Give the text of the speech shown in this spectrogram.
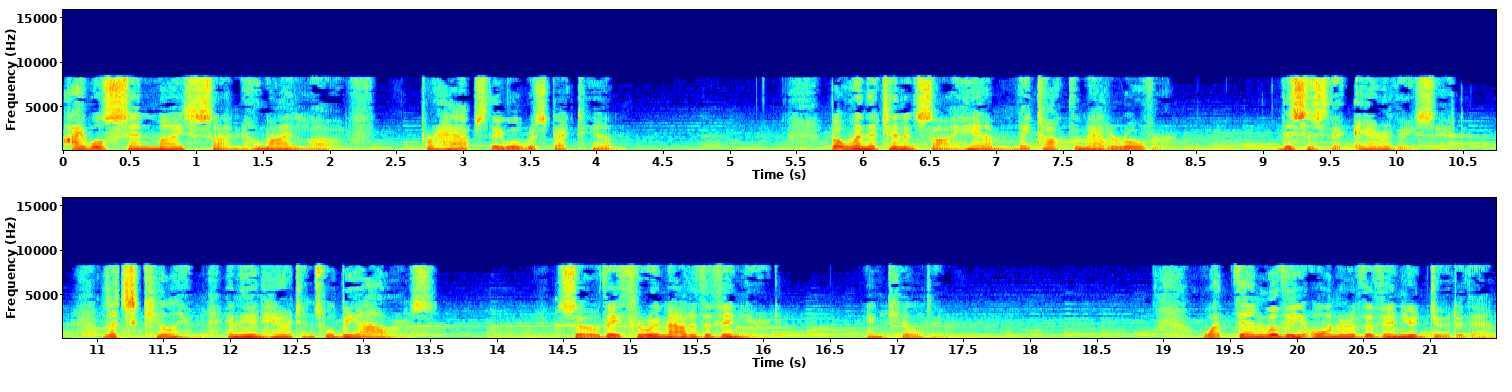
I will send my son, whom I love. Perhaps they will respect him. But when the tenants saw him, they talked the matter over. This is the heir, they said. Let's kill him, and the inheritance will be ours. So they threw him out of the vineyard and killed him. What then will the owner of the vineyard do to them?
